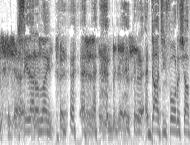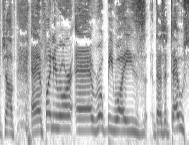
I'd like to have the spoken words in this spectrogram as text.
Yeah. See that online? It'll be great a dodgy Photoshop job. Uh, finally, Roar, uh, rugby wise, there's a doubt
